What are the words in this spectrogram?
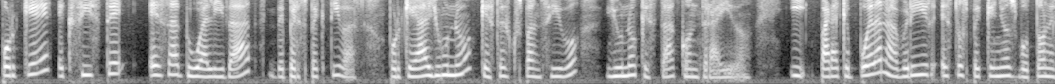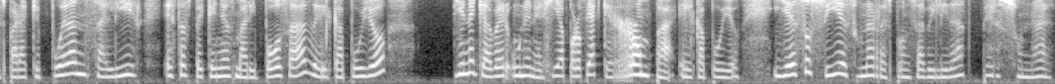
¿Por qué existe esa dualidad de perspectivas? Porque hay uno que está expansivo y uno que está contraído. Y para que puedan abrir estos pequeños botones, para que puedan salir estas pequeñas mariposas del capullo, tiene que haber una energía propia que rompa el capullo. Y eso sí es una responsabilidad personal.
